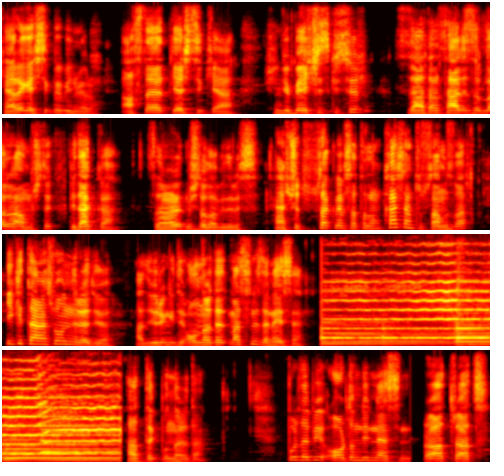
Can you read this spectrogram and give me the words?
Kâra geçtik mi bilmiyorum. Aslında evet geçtik ya. Çünkü 500 küsür zaten sadece zırhları almıştık. Bir dakika. Zarar etmiş de olabiliriz. Ha, şu tutsakları bir satalım. Kaç tane tutsağımız var? İki tanesi 10 lira diyor. Hadi yürüyün gidin. Onları da etmezsiniz de neyse. Sattık bunları da. Burada bir ordum dinlensin. Rahat rahat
